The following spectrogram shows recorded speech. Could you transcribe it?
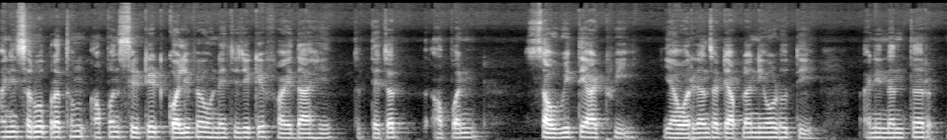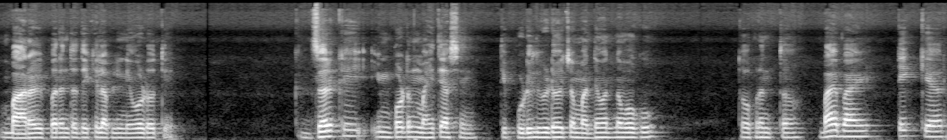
आणि सर्वप्रथम आपण सी टेट क्वालिफाय होण्याचे जे काही फायदा आहे तर त्याच्यात आपण सहावी ते आठवी या वर्गांसाठी आपला निवड होती आणि नंतर बारावीपर्यंत देखील आपली निवड होते. जर काही इम्पॉर्टंट माहिती असेल ती पुढील व्हिडिओच्या माध्यमातून बघू. तोपर्यंत बाय बाय टेक केअर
